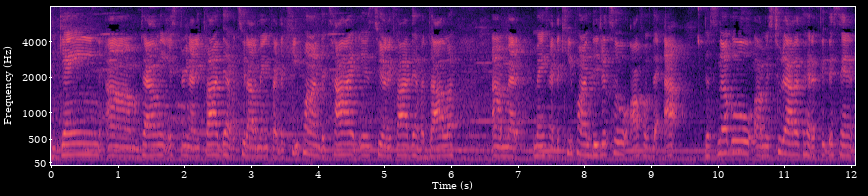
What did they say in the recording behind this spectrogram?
The Gain um, Dowling is three ninety five. They have a two dollar manufacturer coupon. The Tide is two ninety five. They have a dollar um, manufacturer coupon digital off of the app. The Snuggle um, is two dollars. They had a fifty cent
